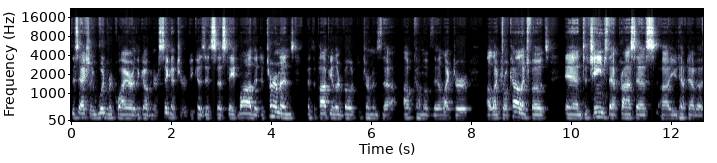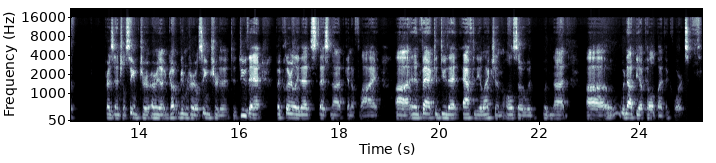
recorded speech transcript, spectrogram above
this actually would require the governor's signature because it's a state law that determines that the popular vote determines the outcome of the elector electoral college votes. And to change that process, uh, you'd have to have a presidential signature or a gubernatorial signature to, to do that. But clearly, that's that's not going to fly. Uh, and in fact, to do that after the election also would would not uh, would not be upheld by the courts.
